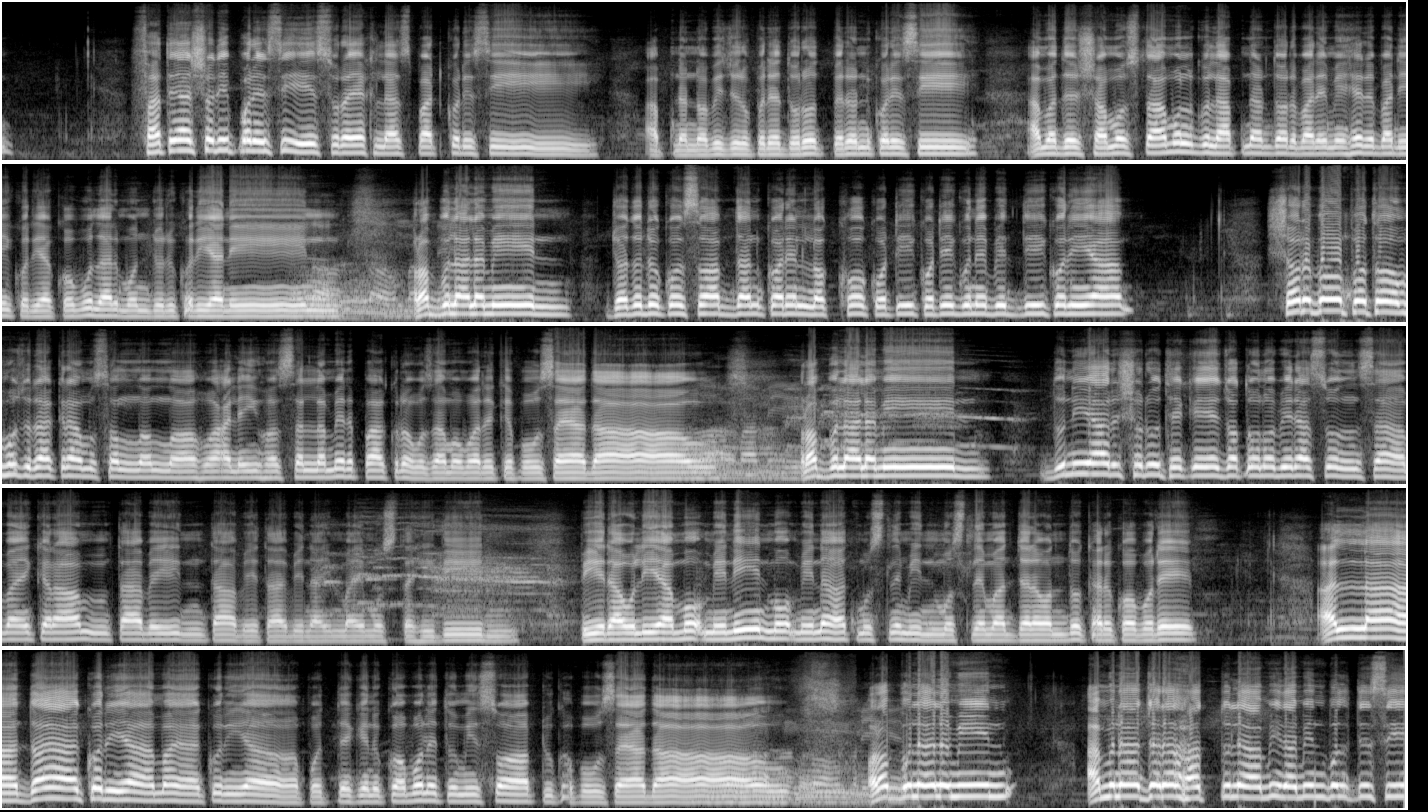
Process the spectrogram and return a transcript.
ফাতেহা শরীফ পড়েছি, সূরা ইখলাস পাঠ করেছি। আপনার নবীজির উপরে দরুদ প্রেরণ করেছি। আমাদের সমস্ত আমলগুলো আপনার দরবারে মেহেরবানি করিয়া কবুল আর মঞ্জুর করিয়া নিন। রব্বুল আলমিন যতটুকু সাবধান করেন লক্ষ কোটি কোটি গুণে বৃদ্ধি করিয়া সর্বপ্রথম হুজুর আকরাম সাল্লাল্লাহু আলাইহি ওয়াসাল্লামের পাক রওজা মোবারকে পৌঁছায়া দাও। রব্বুল আলামিন দুনিয়ার শুরু থেকে যত নবী রাসূল সাহাবায়ে কেরাম তাবেইন তাবে তাবিন আইমাই মুস্তাহিদিন পীর আউলিয়া মুমিনিন মুমিনাত মুসলিমিন মুসলিমাত যারা অন্ধকার কবরে আল্লাহ দয়া করিয়া মায়া করিয়া প্রত্যেকের কবলে তুমি সবটুকু পৌঁছায়া দাও। রব্বুল আলামিন আমরা যারা হাত তুলে আমিন আমিন বলতেছি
